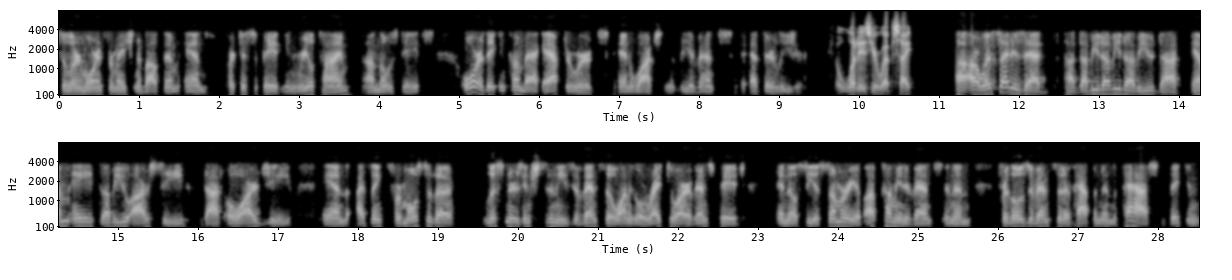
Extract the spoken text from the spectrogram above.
to learn more information about them and participate in real time on those dates, or they can come back afterwards and watch the, the events at their leisure. What is your website? Uh, our website is at uh, www.mawrc.org. And I think for most of the listeners interested in these events, they'll want to go right to our events page and they'll see a summary of upcoming events. And then for those events that have happened in the past, they can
